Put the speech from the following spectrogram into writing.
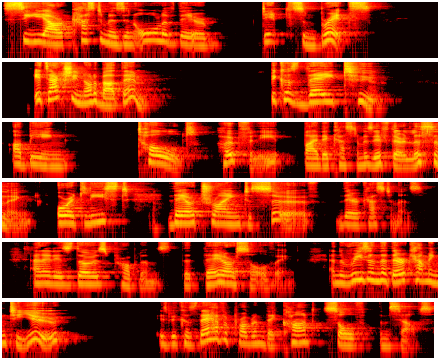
see our customers in all of their depths and breadths, it's actually not about them because they too are being told, hopefully, by their customers if they're listening, or at least they are trying to serve their customers. And it is those problems that they are solving. And the reason that they're coming to you is because they have a problem they can't solve themselves.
